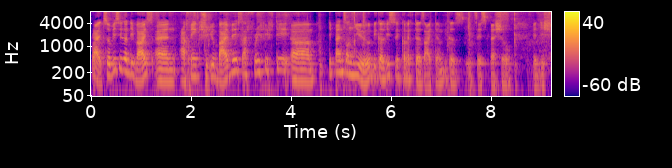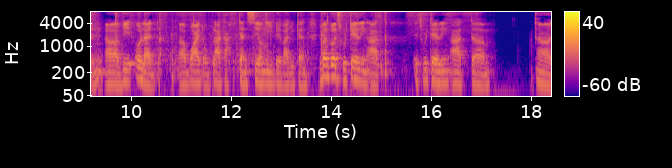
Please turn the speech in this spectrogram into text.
Right. So this is a device, and I think should you buy this at 350? Um, depends on you because this is a collector's item because it's a special edition. Uh, the OLED, uh, white or black, I can see on eBay that you can, even though it's retailing at, it's retailing at um, uh,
